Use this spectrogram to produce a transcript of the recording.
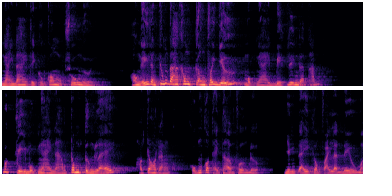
Ngày nay thì cũng có một số người, họ nghĩ rằng chúng ta không cần phải giữ một ngày biệt riêng ra thánh. Bất kỳ một ngày nào trong tuần lễ, họ cho rằng cũng có thể thờ phượng được. Nhưng đây không phải là điều mà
